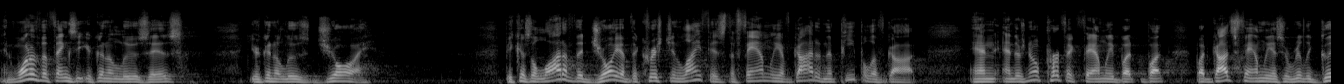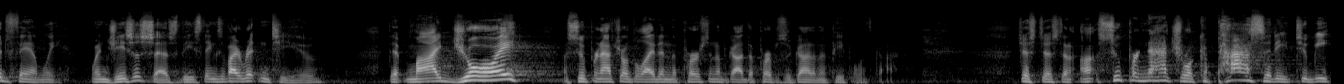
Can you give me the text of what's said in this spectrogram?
And one of the things that you're going to lose is you're going to lose joy. Because a lot of the joy of the Christian life is the family of God and the people of God. And, and there's no perfect family, but, but, but God's family is a really good family. When Jesus says, These things have I written to you, that my joy, a supernatural delight in the person of God, the purpose of God, and the people of God. Just, just a uh, supernatural capacity to be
